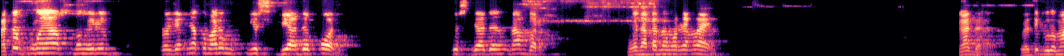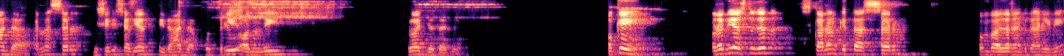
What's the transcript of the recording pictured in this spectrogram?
Atau punya mengirim proyeknya kemarin use the other phone. Use the other number. Menggunakan nomor yang lain. Nggak ada. Berarti belum ada. Karena share di sini saya lihat tidak ada. Putri only itu aja tadi. Oke, okay. ya student, sekarang kita share pembelajaran kita hari ini.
